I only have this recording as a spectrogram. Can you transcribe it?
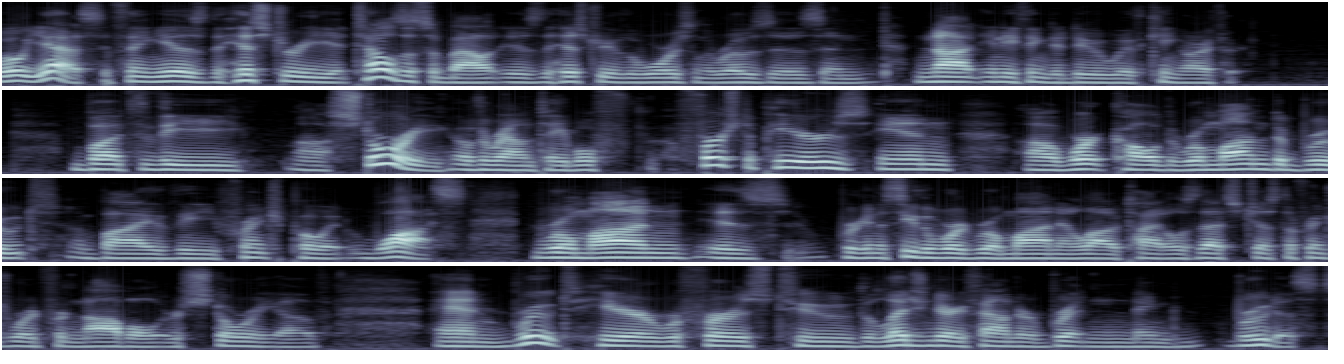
Well, yes. The thing is, the history it tells us about is the history of the Wars and the Roses and not anything to do with King Arthur. But the uh, story of the Round Table first appears in a work called Roman de Brut by the French poet Wace. Roman is, we're going to see the word roman in a lot of titles. That's just the French word for novel or story of. And Brut here refers to the legendary founder of Britain named Brutus.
